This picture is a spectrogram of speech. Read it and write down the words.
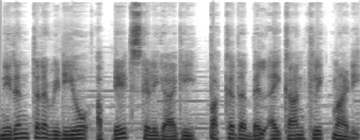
ನಿರಂತರ ವಿಡಿಯೋ ಅಪ್ಡೇಟ್ಸ್ಗಳಿಗಾಗಿ ಪಕ್ಕದ ಬೆಲ್ ಐಕಾನ್ ಕ್ಲಿಕ್ ಮಾಡಿ.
